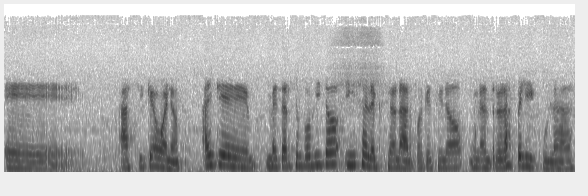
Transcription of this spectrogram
Eh, Así que bueno, hay que meterse un poquito y seleccionar, porque si no, una entre las películas,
